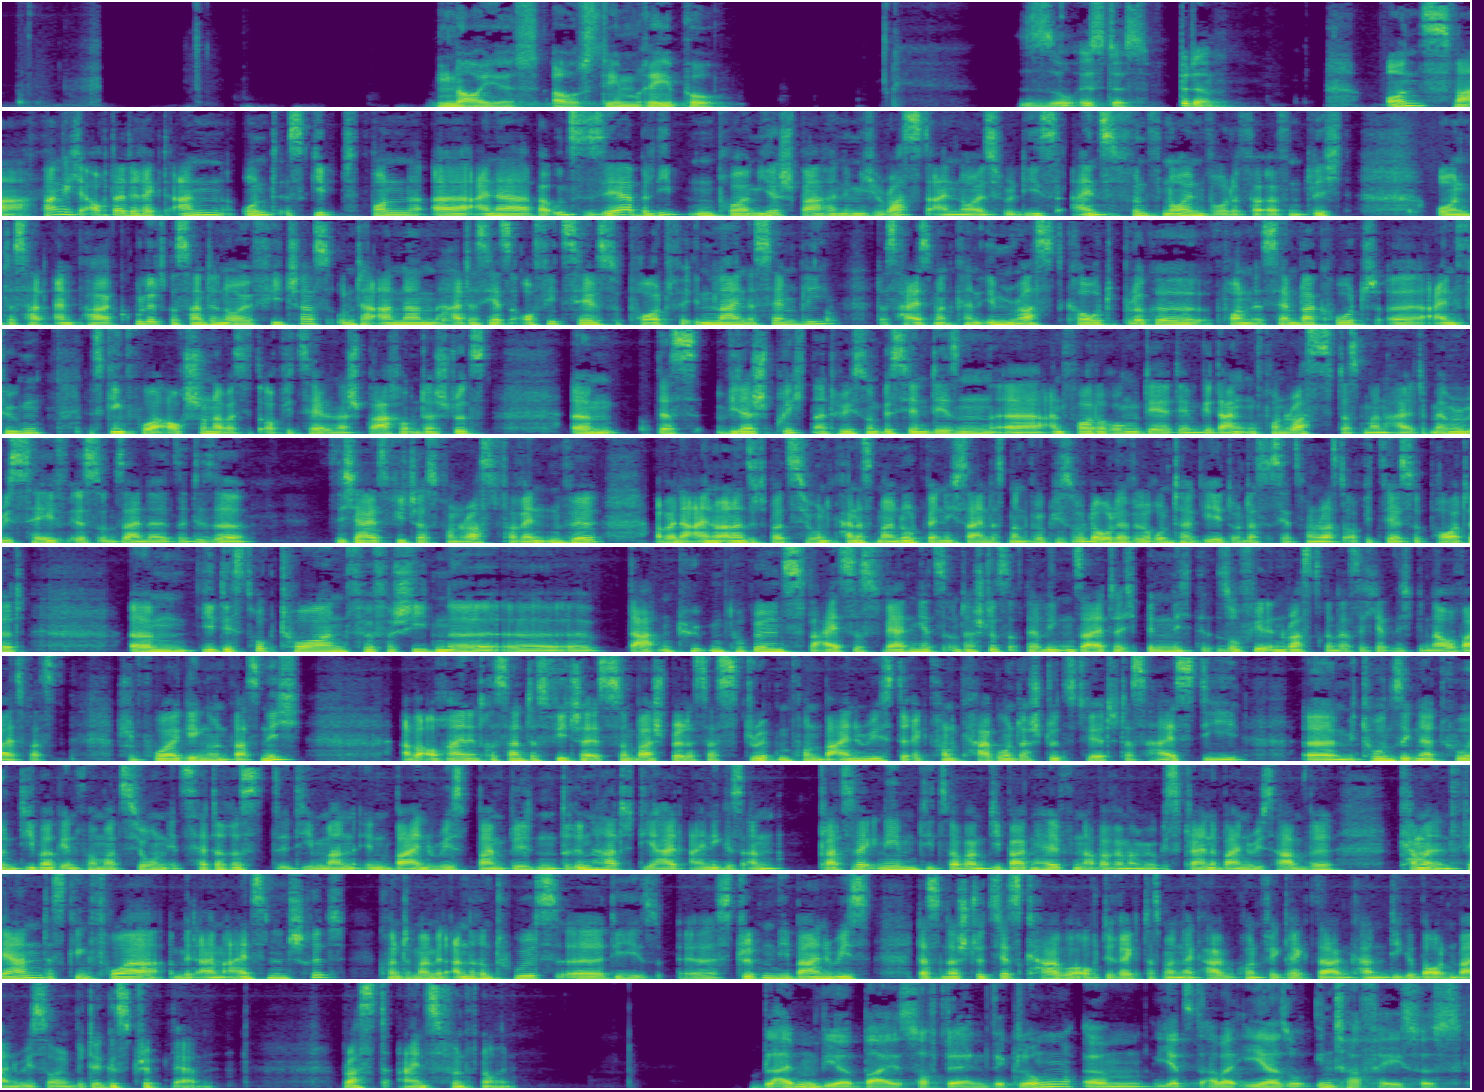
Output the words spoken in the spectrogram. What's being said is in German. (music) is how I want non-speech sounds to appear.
Neues aus dem Repo. So ist es. Bitte. Und zwar fange ich auch da direkt an und es gibt von äh, einer bei uns sehr beliebten Programmiersprache, nämlich Rust, ein neues Release. 1.5.9 wurde veröffentlicht und das hat ein paar coole, interessante neue Features. Unter anderem hat es jetzt offiziell Support für Inline Assembly. Das heißt, man kann im Rust-Code Blöcke von Assembler-Code äh, einfügen. Das ging vorher auch schon, aber ist jetzt offiziell in der Sprache unterstützt. Ähm, das widerspricht natürlich so ein bisschen diesen äh, Anforderungen, der, dem Gedanken von Rust, dass man halt Memory safe ist und seine diese Sicherheitsfeatures von Rust verwenden will. Aber in der einen oder anderen Situation kann es mal notwendig sein, dass man wirklich so Low-Level runtergeht und das ist jetzt von Rust offiziell supported. Ähm, die Destruktoren für verschiedene äh, Datentypen, Tuppeln, Slices werden jetzt unterstützt auf der linken Seite. Ich bin nicht so viel in Rust drin, dass ich jetzt nicht genau weiß, was schon vorher ging und was nicht. Aber auch ein interessantes Feature ist zum Beispiel, dass das Strippen von Binaries direkt von Cargo unterstützt wird. Das heißt, die äh, Methodensignaturen, Debug-Informationen etc., die man in Binaries beim Bilden drin hat, die halt einiges an Platz wegnehmen, die zwar beim Debuggen helfen, aber wenn man möglichst kleine Binaries haben will, kann man entfernen. Das ging vorher mit einem einzelnen Schritt, konnte man mit anderen Tools, äh, die äh, strippen die Binaries. Das unterstützt jetzt Cargo auch direkt, dass man in der Cargo-Config direkt sagen kann, die gebauten Binaries sollen bitte gestrippt werden. Rust 1.5.9. Bleiben wir bei Softwareentwicklung, ähm, jetzt aber eher so Interfaces.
